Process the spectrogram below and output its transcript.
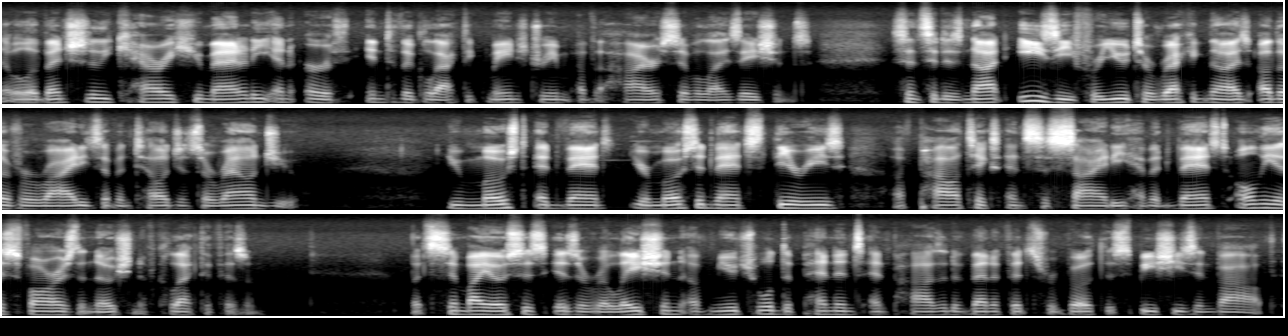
that will eventually carry humanity and Earth into the galactic mainstream of the higher civilizations since it is not easy for you to recognize other varieties of intelligence around you. You most advanced, your most advanced theories of politics and society have advanced only as far as the notion of collectivism. But symbiosis is a relation of mutual dependence and positive benefits for both the species involved.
